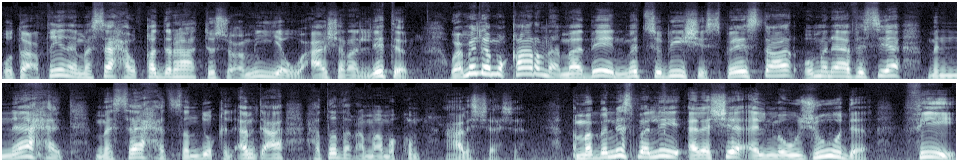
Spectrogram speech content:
وتعطينا مساحة وقدرها 910 لتر. وعملنا مقارنة ما بين متسوبيشي سبيس ستار ومنافسها من ناحية مساحة صندوق الأمتعة. حتظهر أمامكم على الشاشة. أما بالنسبة للأشياء الموجودة في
